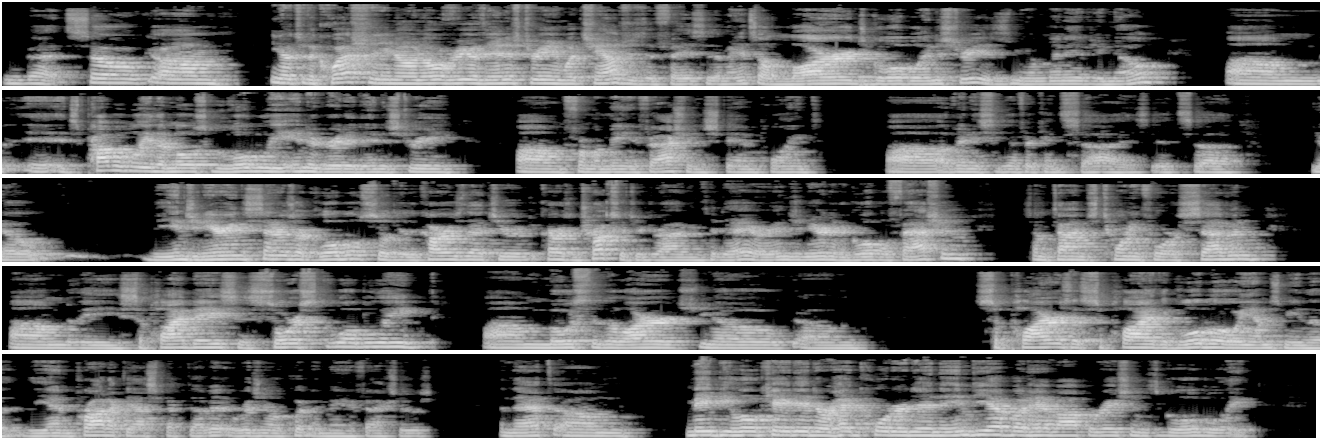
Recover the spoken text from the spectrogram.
You bet. So, um, you know, to the question, you know, an overview of the industry and what challenges it faces. I mean, it's a large global industry, as you know, many of you know. Um, it's probably the most globally integrated industry um, from a manufacturing standpoint uh, of any significant size. It's, uh, you know, the engineering centers are global, so the cars that you're, cars and trucks that you're driving today are engineered in a global fashion, sometimes 24 7. Um, the supply base is sourced globally. Um, most of the large, you know, um, suppliers that supply the global OEMs, mean the, the end product aspect of it, original equipment manufacturers, and that um, may be located or headquartered in India, but have operations globally.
